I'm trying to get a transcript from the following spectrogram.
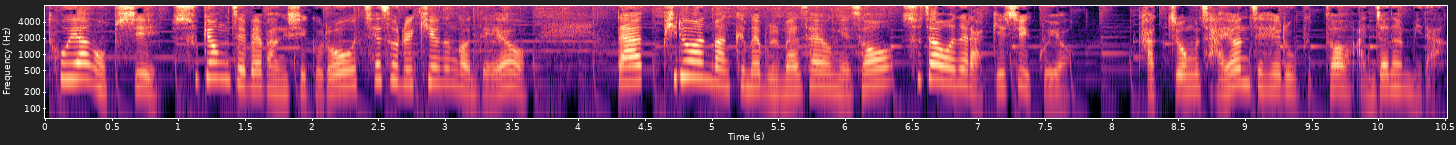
토양 없이 수경 재배 방식으로 채소를 키우는 건데요. 딱 필요한 만큼의 물만 사용해서 수자원을 아낄 수 있고요. 각종 자연 재해로부터 안전합니다.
